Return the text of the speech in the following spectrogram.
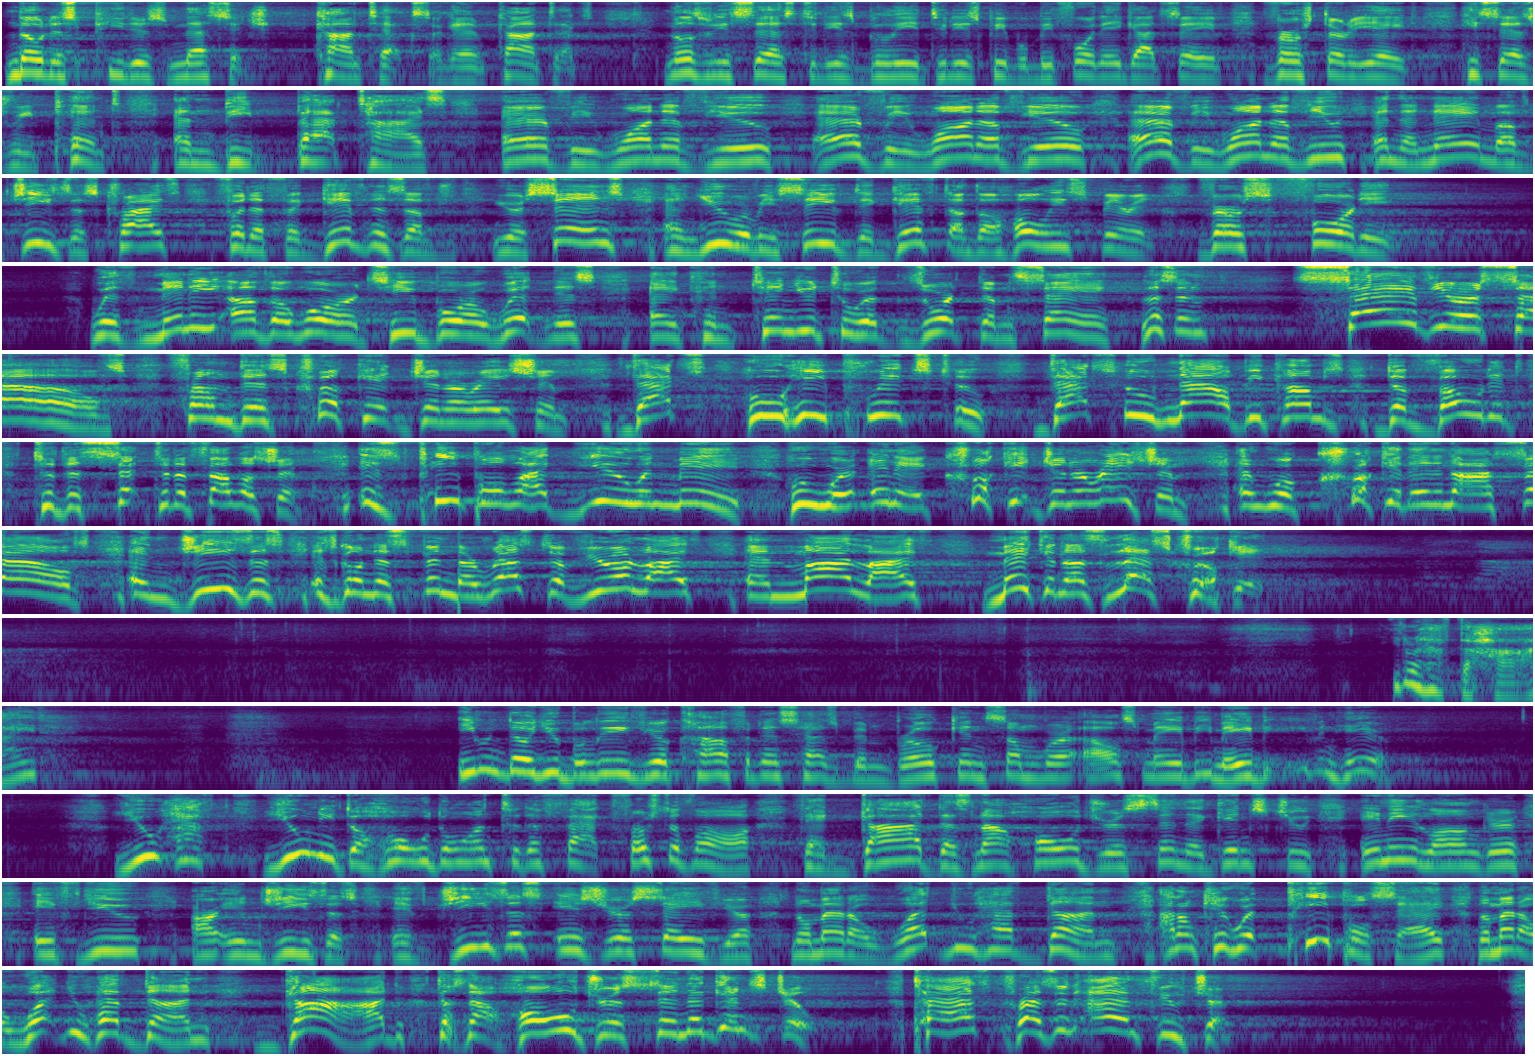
Notice Peter's message, context, again, context. Notice what he says to these believe to these people before they got saved. Verse 38, he says, Repent and be baptized, every one of you, every one of you, every one of you, in the name of Jesus Christ for the forgiveness of your sins, and you will receive the gift of the Holy Spirit. Verse 40. With many other words, he bore witness and continued to exhort them, saying, Listen, Save yourselves from this crooked generation. That's who he preached to. That's who now becomes devoted to the to the fellowship. Is people like you and me who were in a crooked generation and we're crooked in ourselves. And Jesus is going to spend the rest of your life and my life making us less crooked. You don't have to hide. Even though you believe your confidence has been broken somewhere else, maybe, maybe even here. You have you need to hold on to the fact, first of all, that God does not hold your sin against you any longer if you are in Jesus. If Jesus is your Savior, no matter what you have done, I don't care what people say, no matter what you have done, God does not hold your sin against you, past, present, and future.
